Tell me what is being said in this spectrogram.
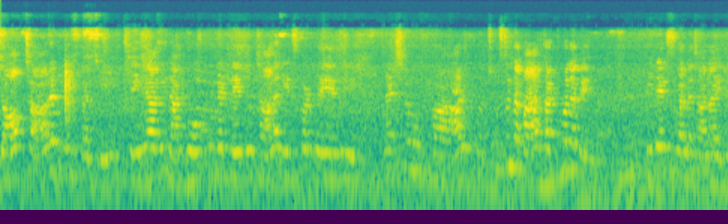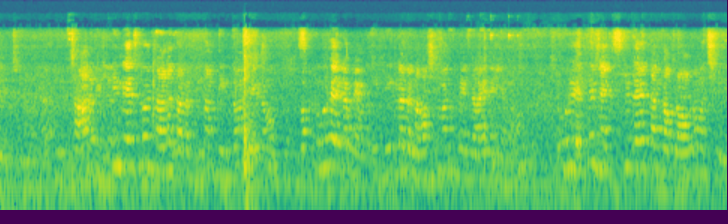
జాబ్ చాలా డ్రీమ్స్ తనకి చేయాలి దానికి ఓపుకుండట్లేదు చాలా నీడ్స్ పడిపోయేది నెక్స్ట్ చూస్తుంటే బాగా తట్టుకోలేకపోయింది పీరియడ్స్ వల్ల చాలా ఇది వచ్చిందన్నమాట చాలా ఫిఫ్టీన్ డేస్లో చాలా తన తింటాం చేయడం ఒక టూర్ వెళ్ళాం మేము ఈ లాస్ట్ మంత్ మేము జాయిన్ అయ్యాము టూర్ వెళ్తే నెక్స్ట్ డే తనకు ఆ ప్రాబ్లం వచ్చింది.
